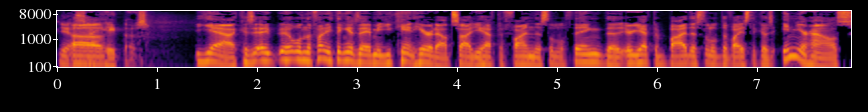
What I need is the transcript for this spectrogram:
Yes, Uh, I hate those. Yeah, because well, and the funny thing is, I mean, you can't hear it outside. You have to find this little thing that, or you have to buy this little device that goes in your house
